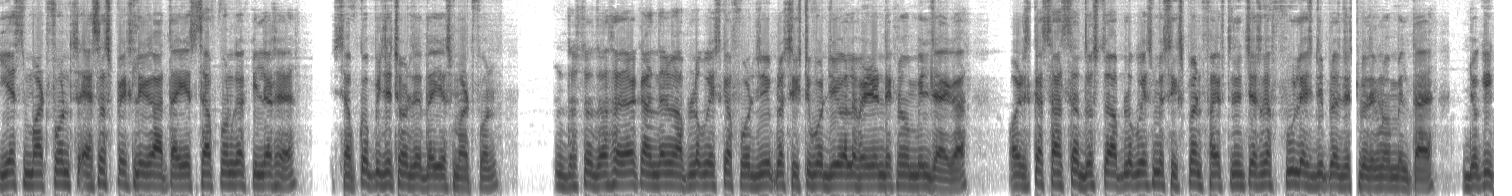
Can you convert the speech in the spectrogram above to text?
ये स्मार्टफ़ोन ऐसा स्पेक्स लेकर आता है। ये सब फ़ोन का किलर है। सबको पीछे छोड़ देता है ये स्मार्टफ़ोन दोस्तों, दस हज़ार के अंदर में आप लोग को इसका four G plus sixty four G वाला वेरियंट देखने को मिल जाएगा। और इसका साथ साथ दोस्तों, आप लोग को इसमें six point five three inch का full H D plus display देखने को मिलता है, जो कि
